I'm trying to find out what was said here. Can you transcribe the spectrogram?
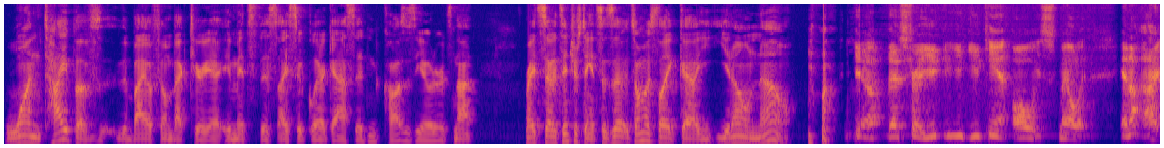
one type of the biofilm bacteria emits this isovaleric acid and causes the odor. It's not right. So it's interesting. It's it's, it's almost like uh, you don't know. Yeah, that's true. You, you you can't always smell it, and I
